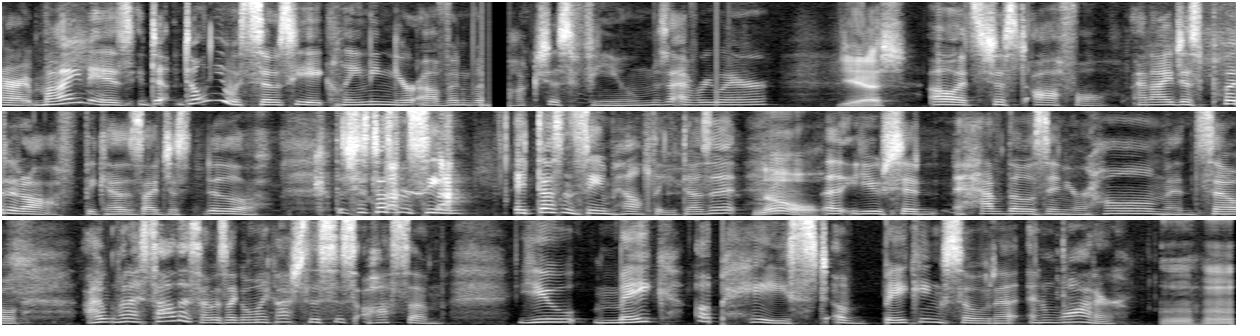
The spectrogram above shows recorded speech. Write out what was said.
All right, mine is don't you associate cleaning your oven with noxious fumes everywhere? Yes. Oh, it's just awful. And I just put it off because I just ugh. This just doesn't seem it doesn't seem healthy, does it? No. That you should have those in your home. And so I when I saw this, I was like, "Oh my gosh, this is awesome." You make a paste of baking soda and water. Mm-hmm.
